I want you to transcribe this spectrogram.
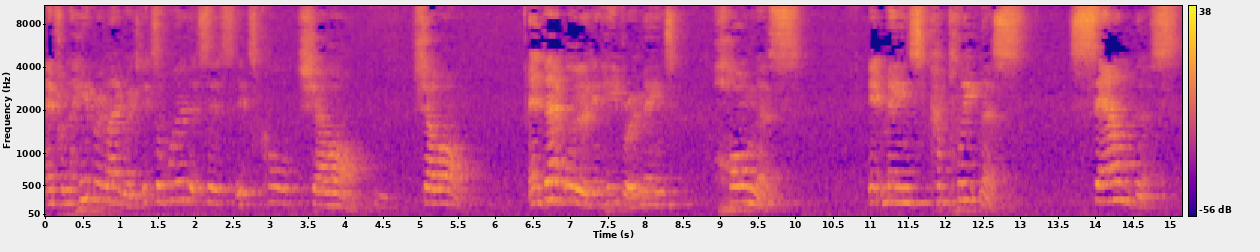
and from the Hebrew language, it's a word that says it's called shalom. Shalom. And that word in Hebrew means wholeness. It means completeness, soundness,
